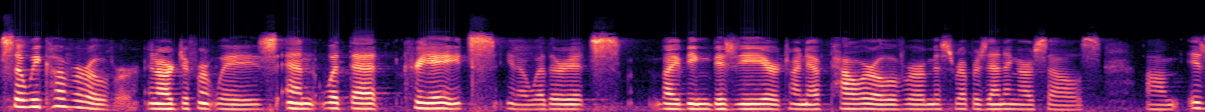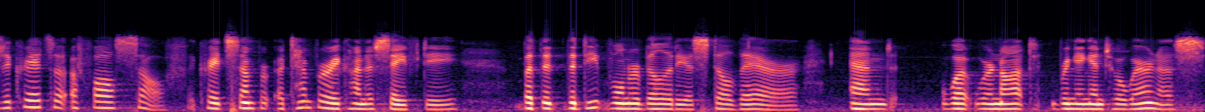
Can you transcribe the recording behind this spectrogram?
so we cover over in our different ways, and what that creates, you know, whether it's by being busy or trying to have power over or misrepresenting ourselves um, is it creates a, a, false self. It creates a temporary kind of safety, but the, the deep vulnerability is still there. And what we're not bringing into awareness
